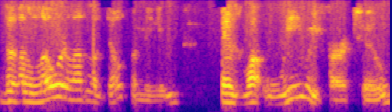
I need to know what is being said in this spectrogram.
the lower level of dopamine is what we refer to,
